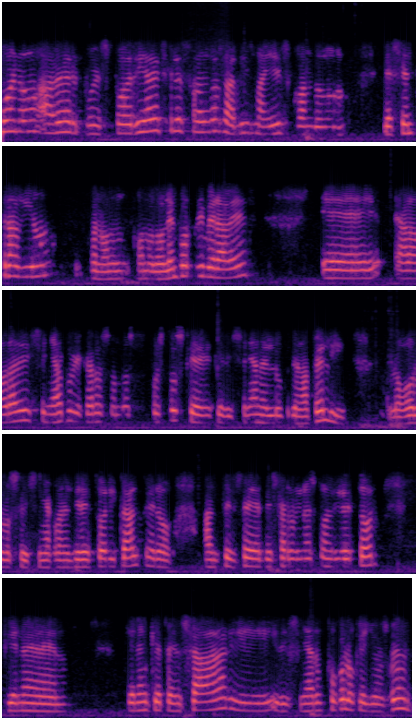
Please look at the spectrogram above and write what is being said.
Bueno, a ver, pues podría decirles a los dos la misma, y es cuando les entra el guion, cuando, cuando lo leen por primera vez, eh, a la hora de diseñar, porque claro, son dos puestos que, que diseñan el look de la peli, luego lo se diseña con el director y tal, pero antes de, de esas reuniones con el director tienen tienen que pensar y, y diseñar un poco lo que ellos ven.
